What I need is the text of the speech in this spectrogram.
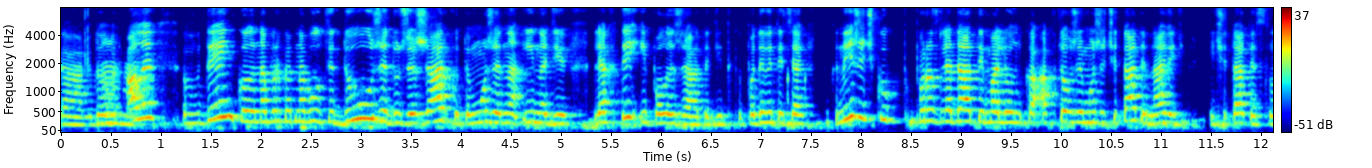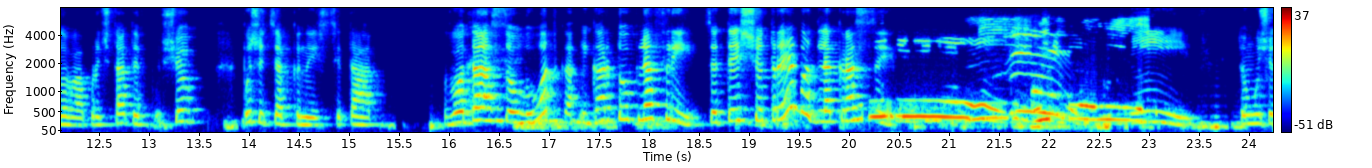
Так, добре. Мгм. Але в день, коли, наприклад, на вулиці дуже-дуже жарко, то може на іноді лягти і полежати, дітки, подивитися книжечку, порозглядати малюнка, а хто вже може читати, навіть і читати слова, прочитати, що пишеться в книжці. Так. Вода солодка і картопля фрі. Це те, що треба для краси? Ні. Тому що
